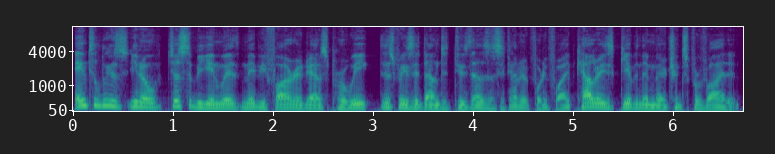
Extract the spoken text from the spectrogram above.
aim to lose, you know, just to begin with, maybe 500 grams per week. This brings it down to 2,645 calories given the metrics provided.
